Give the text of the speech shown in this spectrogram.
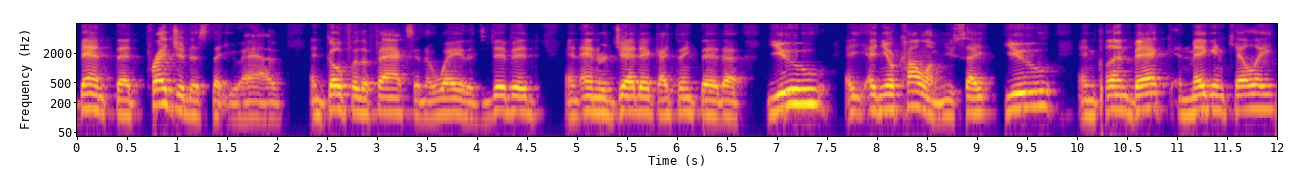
bent, that prejudice that you have, and go for the facts in a way that's vivid and energetic. I think that uh, you and your column, you say you and Glenn Beck and Megyn Kelly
